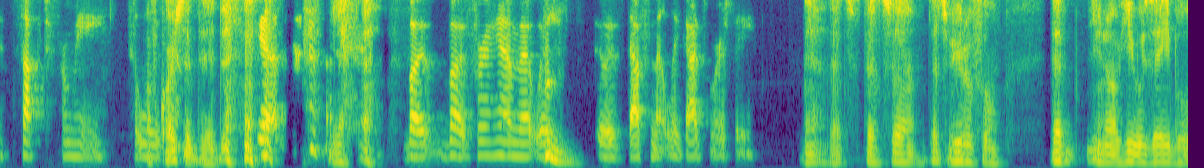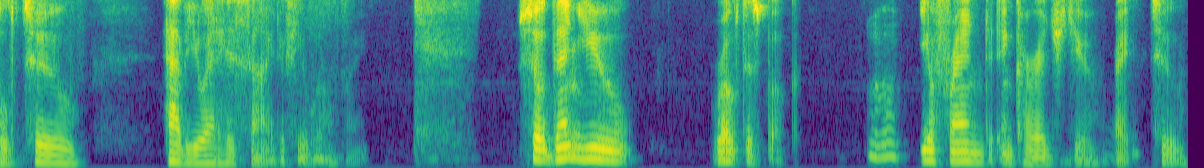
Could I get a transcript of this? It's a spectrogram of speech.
it sucked for me to lose. Of course him. it did. Yes. yeah. but but for him it was it was definitely god's mercy Yeah, that's that's uh that's beautiful. That you know he was able to have you at his side, if you will. Right. So then you wrote this book. Mhm. Your friend encouraged you, right, to,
